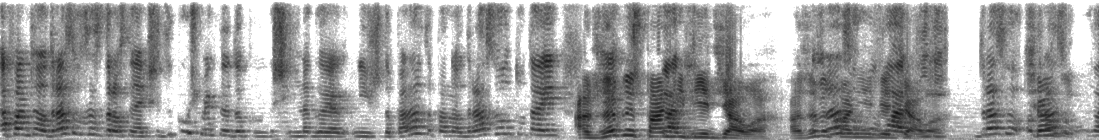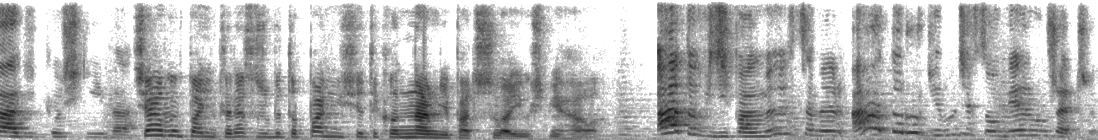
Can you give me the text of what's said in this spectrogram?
A pan to od razu zazdrosny, jak się tylko uśmiechnę do kogoś innego jak, niż do pana, to pan od razu tutaj... A żeby pani uwagi. wiedziała, a żeby od razu pani uwagi, wiedziała. Od razu, od Chciałbym- razu uwagi kośliwe. Chciałbym pani Tereso, żeby to pani się tylko na mnie patrzyła i uśmiechała. A to widzi pan, my chcemy... A to różni ludzie chcą wielu rzeczy.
